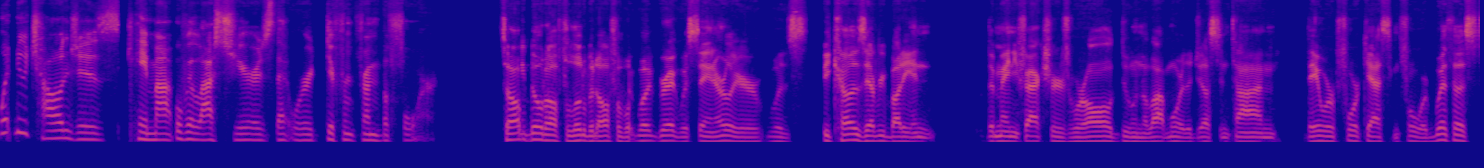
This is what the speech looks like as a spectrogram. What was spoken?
what new challenges came up over the last years that were different from before? So I'll build off a little bit off of what Greg was saying earlier was because everybody in the manufacturers were all doing a lot more of the just in time. They were forecasting forward with us.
